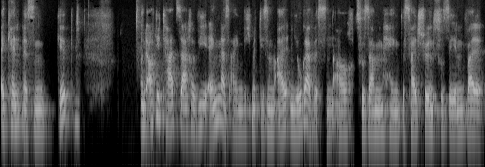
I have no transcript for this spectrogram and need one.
Erkenntnissen gibt. Und auch die Tatsache, wie eng das eigentlich mit diesem alten Yoga-Wissen auch zusammenhängt, ist halt schön zu sehen, weil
